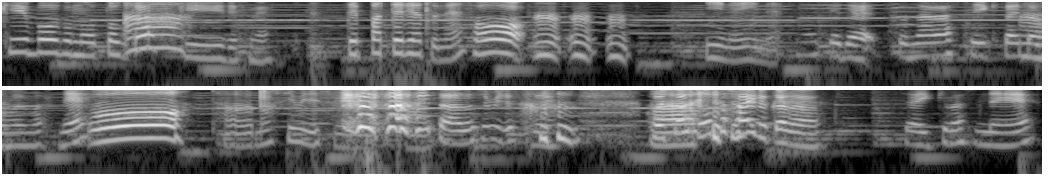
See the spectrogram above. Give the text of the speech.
キーボードの音が好きですね。出っ張ってるやつね。そう。うんうんうん。いいね、いいね。というわけで、ちょっと鳴らしていきたいと思いますね。おー楽しみですね。楽しみですね。これちゃんと音入るかな？じゃあ、いきますね。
